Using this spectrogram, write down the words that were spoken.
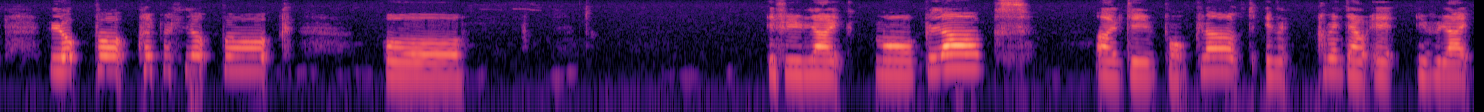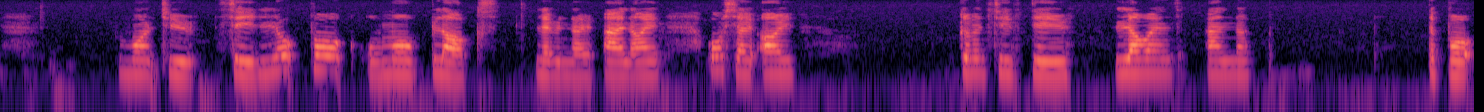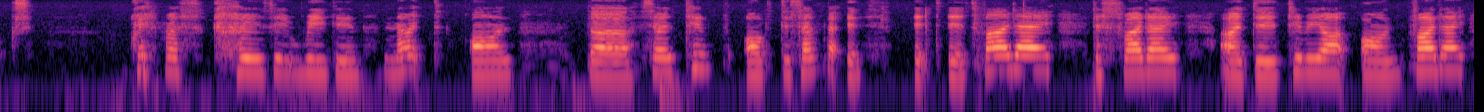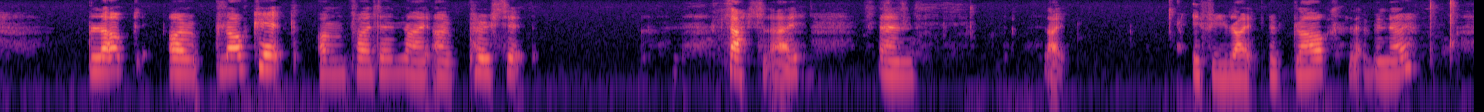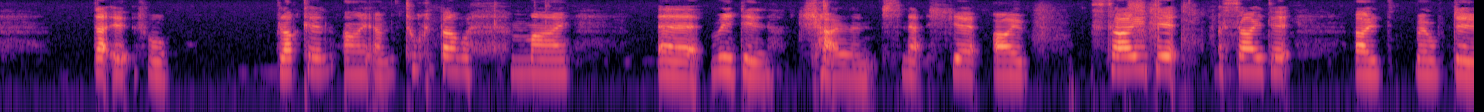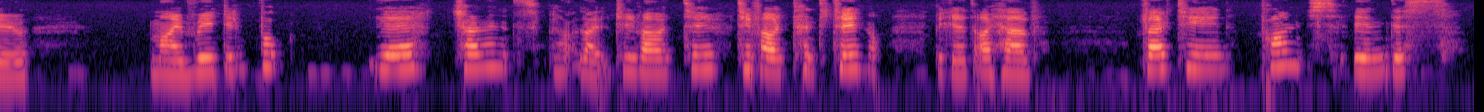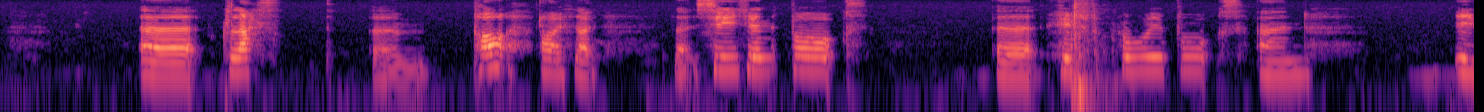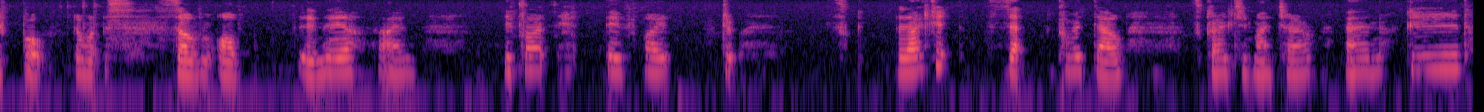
lookbook, Christmas lookbook, or if you like more vlogs, I do more vlogs. Even comment down it if you like want to see lookbook or more blogs Let me know. And I also I going to do Lawrence and the, the books Christmas cozy reading night on the 17th of December. It, it is Friday. This Friday, I do trivia on Friday. Blog, I blog it on Friday night. I post it Saturday, and like, if you like the blog, let me know that it for vlogging. I am talking about my uh, reading challenge next year. I've decided, decided I will do my reading book year challenge like 2002, 2022 not because I have 13 points in this uh, class um, part I like like season books, uh, history books, and e-book. It was some of in here, and if I if I do like it, set comment down, subscribe to my channel, and good.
